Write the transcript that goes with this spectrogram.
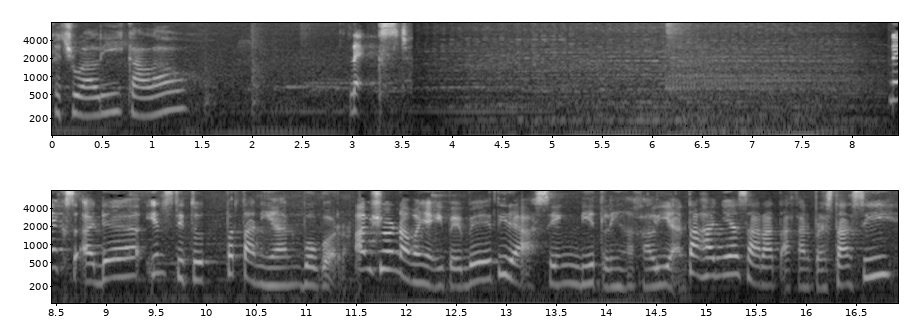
kecuali kalau next. Next ada Institut Pertanian Bogor. I'm sure namanya IPB tidak asing di telinga kalian. Tak hanya syarat akan prestasi,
